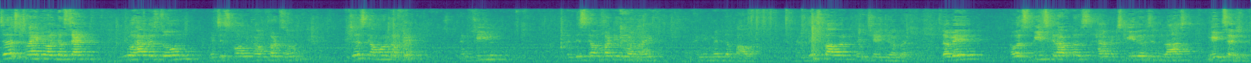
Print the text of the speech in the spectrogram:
just try to understand you have a zone which is called comfort zone. Just come out of it and feel the discomfort in your life and you get the power. And this power will change your life. The way our speech crafters have experienced in last eight sessions.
